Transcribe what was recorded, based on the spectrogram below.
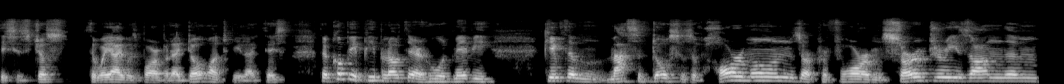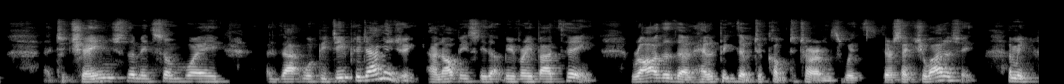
this is just the way I was born, but I don't want to be like this. There could be people out there who would maybe give them massive doses of hormones or perform surgeries on them uh, to change them in some way, that would be deeply damaging. And obviously, that would be a very bad thing, rather than helping them to come to terms with their sexuality. I mean,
